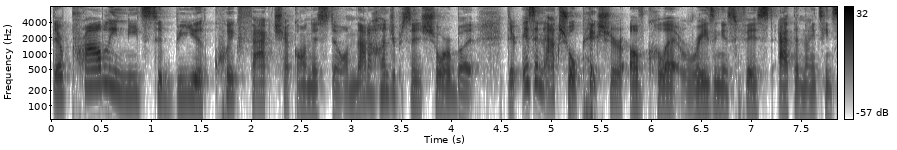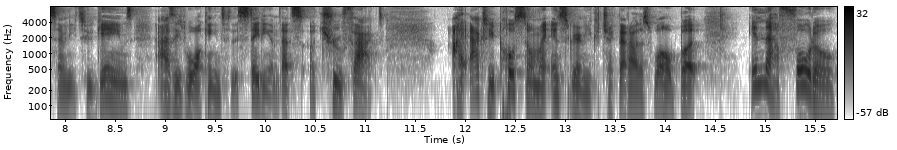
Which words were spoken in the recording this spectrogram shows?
There probably needs to be a quick fact check on this though. I'm not 100% sure, but there is an actual picture of Collett raising his fist at the 1972 games as he's walking into the stadium. That's a true fact. I actually posted on my Instagram. You can check that out as well. But in that photo,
